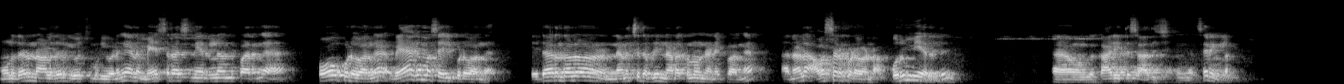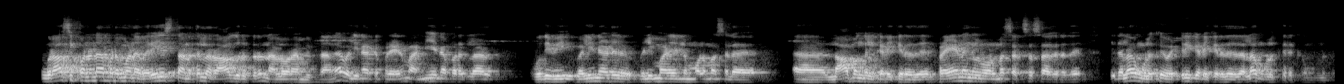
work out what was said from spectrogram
மூணு தடவை நாலு தடவை யோசிச்சு முடிவெடுங்க. ஏன்னா மேசராசி நேரில் வந்து பாருங்க கோவப்படுவாங்க வேகமாக செயல்படுவாங்க. எதாக இருந்தாலும் நினச்சது அப்படி நடக்கணும்னு நினைப்பாங்க. அதனால அவசரப்பட வேண்டாம். பொறுமையாக இருந்து உங்கள் காரியத்தை சாதிச்சுக்கோங்க. சரிங்களா? உங்கள் ராசி பன்னெண்டாம் இடமான விரயஸ்தானத்தில் ராகு இருக்கிற நல்ல ஒரு அமைப்பு தாங்க வெளிநாட்டு பிரயாணம் அந்நிய நபர்களால் உதவி வெளிநாடு வெளிமாநிலம் மூலமாக சில லாபங்கள் கிடைக்கிறது பிரயாணங்கள் மூலமாக சக்ஸஸ் ஆகிறது இதெல்லாம் உங்களுக்கு வெற்றி கிடைக்கிறது இதெல்லாம் உங்களுக்கு இருக்கு உங்களுக்கு.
